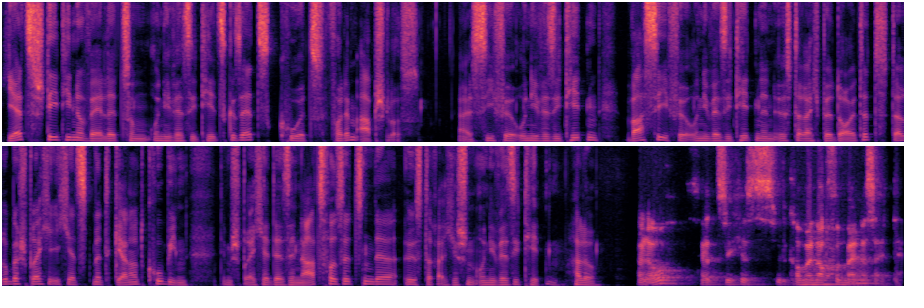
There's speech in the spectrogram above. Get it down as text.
Jetzt steht die Novelle zum Universitätsgesetz kurz vor dem Abschluss. Als sie für Universitäten, was sie für Universitäten in Österreich bedeutet, darüber spreche ich jetzt mit Gernot Kubin, dem Sprecher der Senatsvorsitzenden der österreichischen Universitäten. Hallo. Hallo, herzliches Willkommen auch von meiner Seite.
